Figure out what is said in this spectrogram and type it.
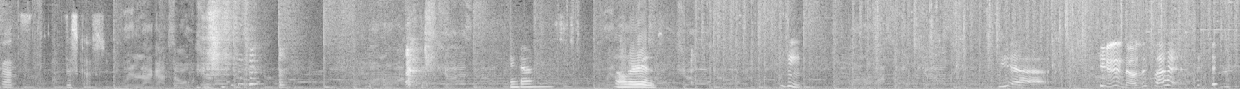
That's Disgusting. Anything down here? Oh, there is. yeah. You didn't notice that?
